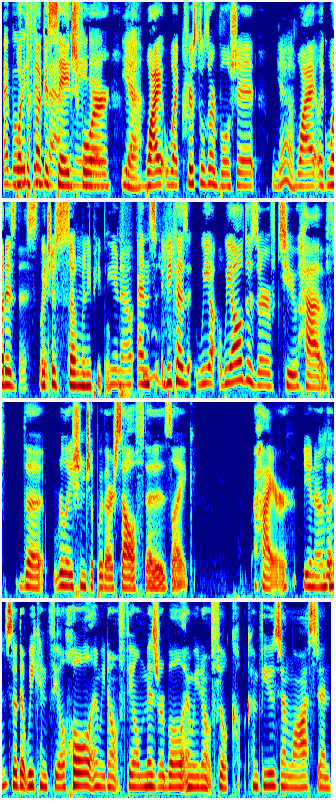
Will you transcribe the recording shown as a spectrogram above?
I've What the been fuck is sage for? Yeah. Why? What crystals are bullshit? Yeah. Why? Like, what is this? Which is so many people. you know and because we we all deserve to have the relationship with ourself that is like higher you know that mm-hmm. so that we can feel whole and we don't feel miserable and we don't feel c- confused and lost and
